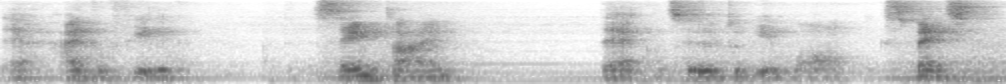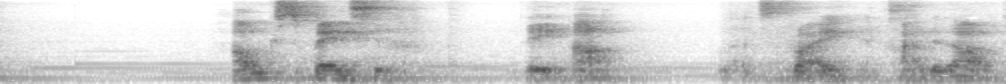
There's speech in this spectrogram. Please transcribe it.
they're hydrophilic. But at the same time, they are considered to be more expensive. How expensive they are? Let's try and find it out.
